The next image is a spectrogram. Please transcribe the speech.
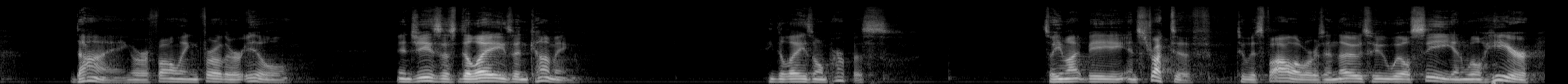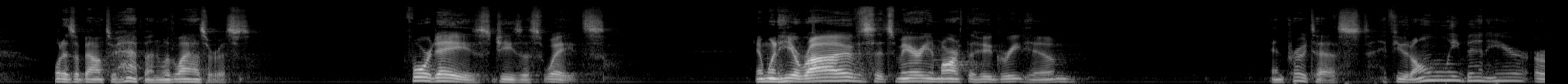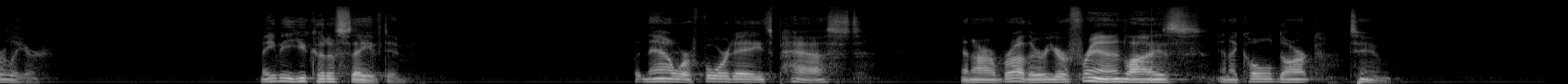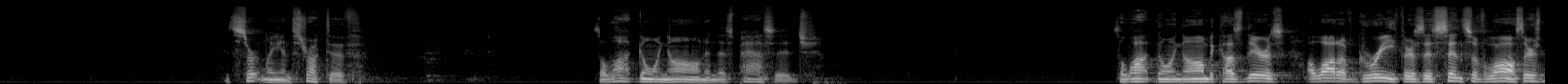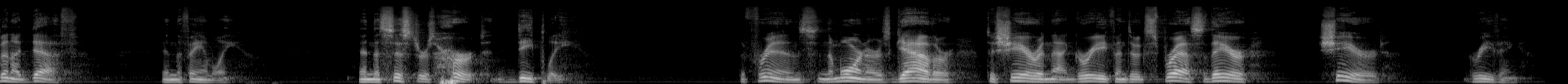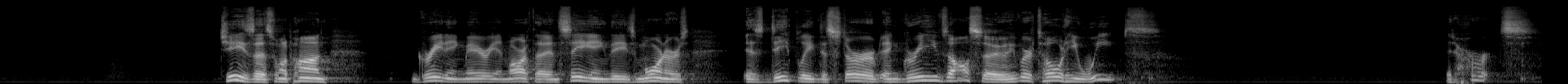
dying or falling further ill. And Jesus delays in coming. He delays on purpose. So he might be instructive to his followers and those who will see and will hear what is about to happen with Lazarus. Four days Jesus waits. And when he arrives, it's Mary and Martha who greet him and protest. If you'd only been here earlier, maybe you could have saved him. But now we're four days past, and our brother, your friend, lies in a cold, dark tomb. It's certainly instructive. There's a lot going on in this passage. There's a lot going on because there's a lot of grief. There's this sense of loss. There's been a death in the family. And the sisters hurt deeply. The friends and the mourners gather to share in that grief and to express their shared grieving. Jesus, when upon greeting Mary and Martha and seeing these mourners, is deeply disturbed and grieves also. We're told he weeps. It hurts.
